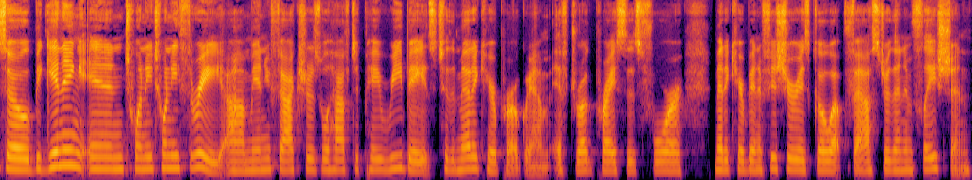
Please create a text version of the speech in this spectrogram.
So, beginning in 2023, uh, manufacturers will have to pay rebates to the Medicare program if drug prices for Medicare beneficiaries go up faster than inflation.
